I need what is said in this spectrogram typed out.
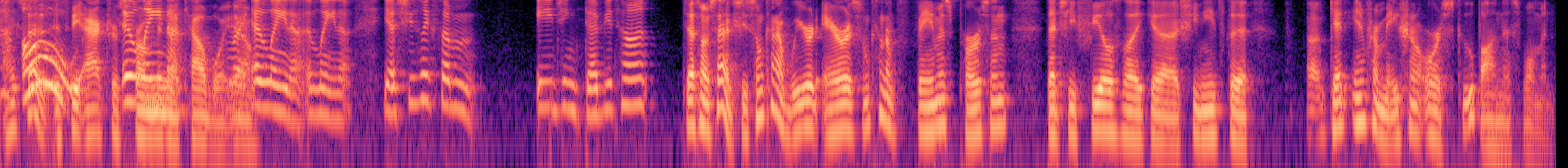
I said it. It's the actress from Midnight Cowboy, Right, yeah. Elena. Elena. Yeah, she's like some aging debutante. That's what I'm saying. She's some kind of weird heiress, some kind of famous person that she feels like uh, she needs to uh, get information or a scoop on this woman.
